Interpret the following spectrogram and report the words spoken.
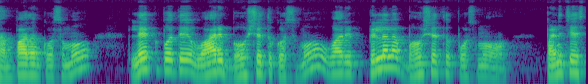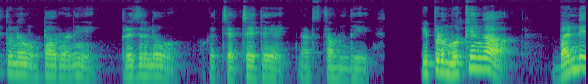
సంపాదన కోసమో లేకపోతే వారి భవిష్యత్తు కోసమో వారి పిల్లల భవిష్యత్తు కోసమో పనిచేస్తూనే ఉంటారు అని ప్రజలలో ఒక చర్చ అయితే నడుస్తూ ఉంది. ఇప్పుడు ముఖ్యంగా బండి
